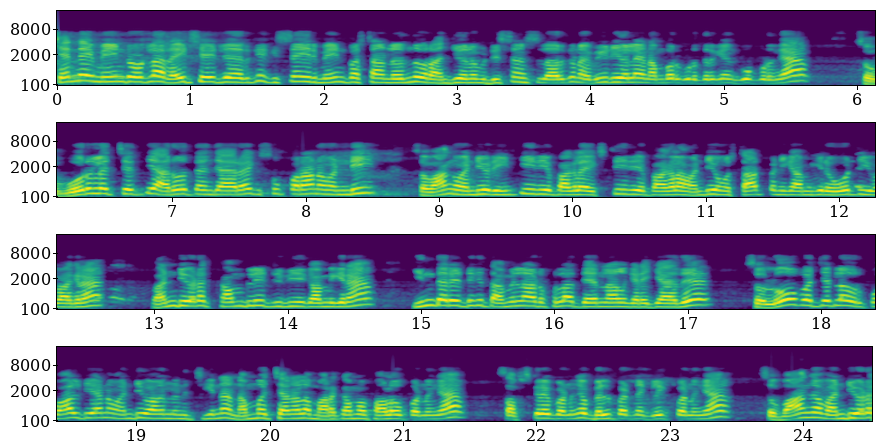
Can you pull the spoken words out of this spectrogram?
சென்னை மெயின் ரோட்டில் ரைட் சைடில் இருக்குது கிருஷ்ணகிரி மெயின் பஸ் ஸ்டாண்ட்லேருந்து ஒரு அஞ்சு கிலோமீட்டர் டிஸ்டன்ஸில் இருக்குது நான் வீடியோவில் நம்பர் கொடுத்துருக்கேன் கூப்பிடுங்க. ஸோ ஒரு லட்சத்தி அறுபத்தஞ்சாயிரம் ரூபாய்க்கு சூப்பரான வண்டி. ஸோ வாங்க வண்டியோட இன்டீரியர் பார்க்கலாம் எக்ஸ்டீரியர் பார்க்கலாம். வண்டி உங்க ஸ்டார்ட் பண்ணி காமிக்கிற ஓட்டி பார்க்குறேன். வண்டியோட கம்ப்ளீட் ரிவ்யூ காமிக்கிறேன். இந்த ரேட்டுக்கு தமிழ்நாடு ஃபுல்லாக தேர்னாலும் கிடைக்காது. ஸோ லோ பட்ஜெட்டில் ஒரு குவாலிட்டியான வண்டி வாங்கணும்னு நினச்சிங்கன்னா நம்ம சேனலை மறக்காம ஃபாலோ பண்ணுங்கள் சப்ஸ்கிரைப் பண்ணுங்க பெல் பட்டனை கிளிக் பண்ணுங்கள் ஸோ வாங்க வண்டியோட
